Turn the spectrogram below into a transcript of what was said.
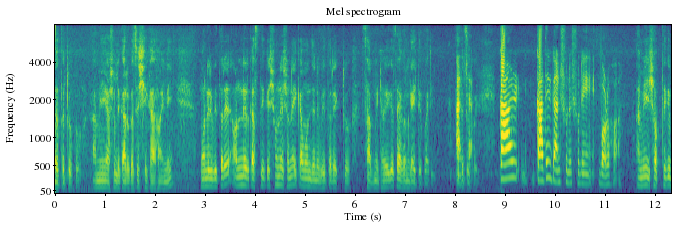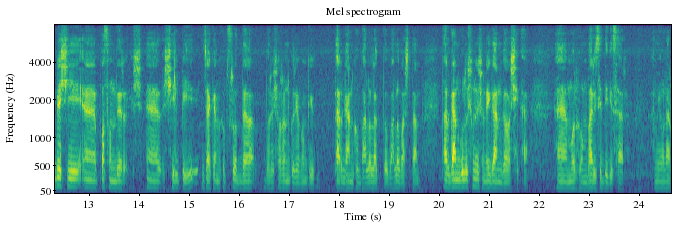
যতটুকু আমি আসলে কারও কাছে শেখা হয়নি। মনের ভিতরে অন্যের কাছ থেকে শুনে শুনেই কেমন যেন ভিতরে একটু সাবমিট হয়ে গেছে এখন গাইতে পারি। আচ্ছা। এতটুকুই। কার কাদের গান শুনে শুনে বড় হওয়া? আমি সব থেকে বেশি পছন্দের শিল্পী যাকে আমি খুব শ্রদ্ধা ভরে স্মরণ করি এবং কি তার গান খুব ভালো লাগতো ভালোবাসতাম। তার গানগুলো শুনে শুনে গান গাওয়া শেখা। মরহুম বারি সিদ্দিকী স্যার আমি ওনার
